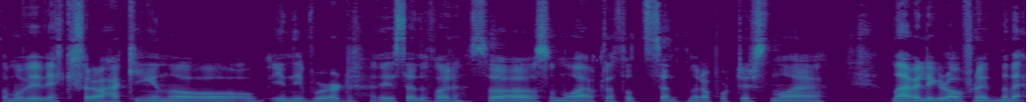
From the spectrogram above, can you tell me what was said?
da må vi vekk fra hackingen og, og inn i Word i stedet for. Så, så nå har jeg akkurat fått sendt noen rapporter, så nå er jeg, nå er jeg veldig glad og fornøyd med det.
